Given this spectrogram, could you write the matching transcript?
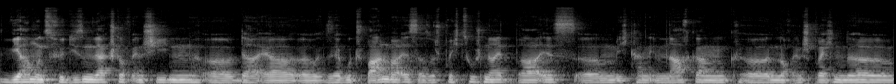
wir haben uns für diesen Werkstoff entschieden, äh, da er äh, sehr gut spanbar ist, also sprich zuschneidbar ist. Ähm, ich kann im Nachgang äh, noch entsprechende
